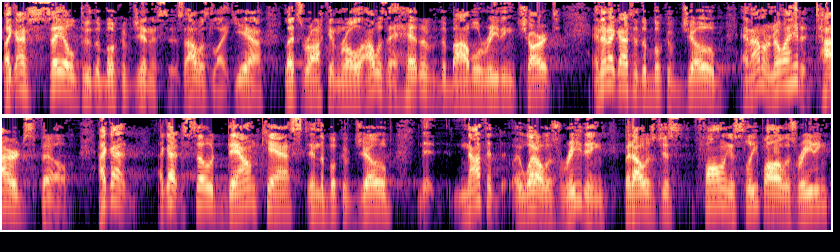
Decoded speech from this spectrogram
Like I sailed through the book of Genesis. I was like, yeah, let's rock and roll. I was ahead of the Bible reading chart. And then I got to the book of Job and I don't know, I hit a tired spell. I got, I got so downcast in the book of Job, not that what I was reading, but I was just falling asleep while I was reading.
